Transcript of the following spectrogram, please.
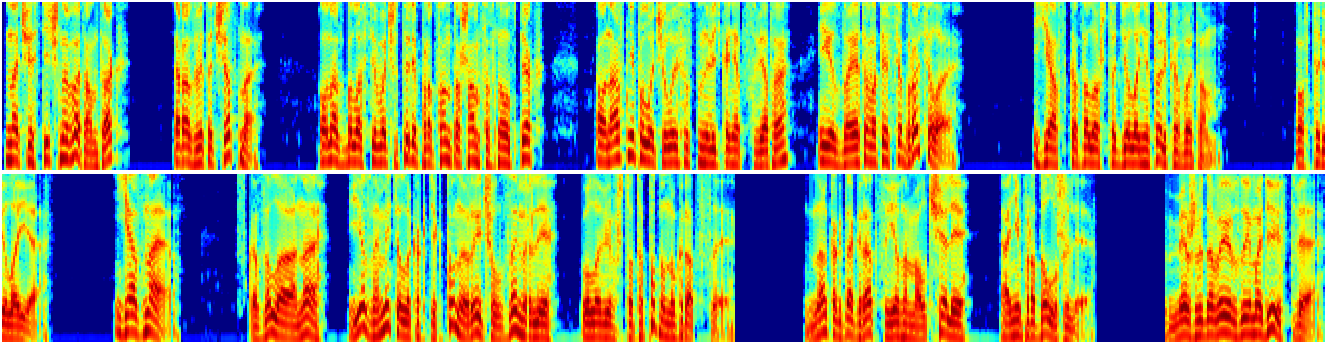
Но частично в этом, так? Разве это честно? У нас было всего 4% шансов на успех. У нас не получилось остановить конец света, и из-за этого ты все бросила? Я сказала, что дело не только в этом. Повторила я. Я знаю сказала она, я заметила, как Тектон и Рэйчел замерли, уловив что-то по тону Грации. Но когда Грации и я замолчали, они продолжили. «Межвидовые взаимодействия!»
